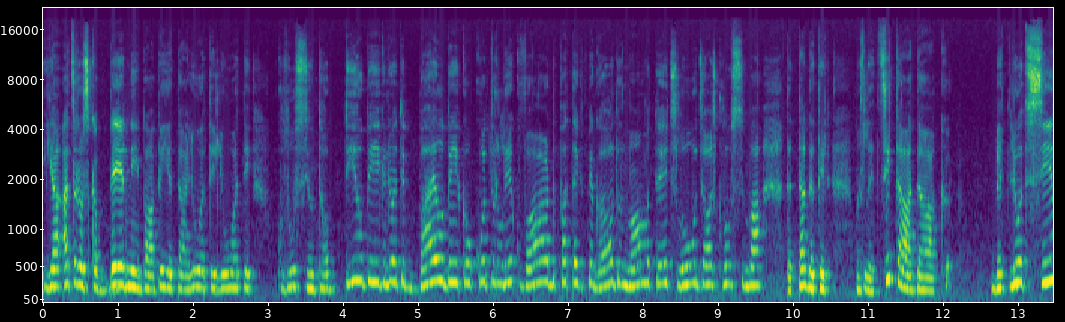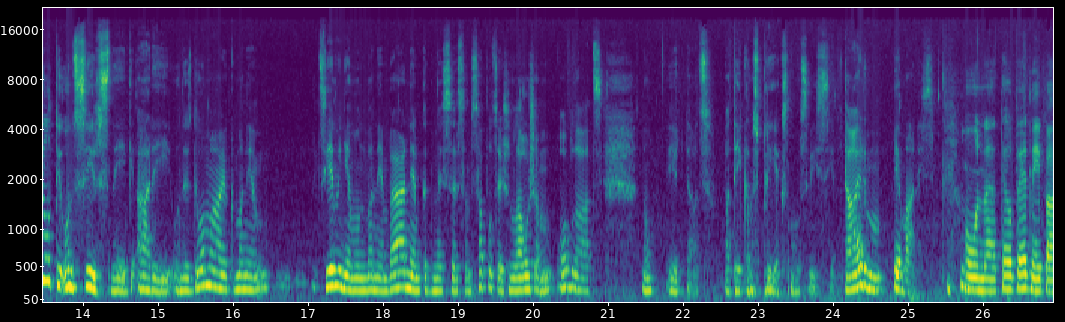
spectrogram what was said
Jā, atceros, ka bērnībā bija tā ļoti, ļoti klusi un tā dievbijīgi, ļoti bail bija kaut ko tur lieku vārdu pateikt pie galda, un mamma teica, lūdzās klusumā. Tad tagad ir mazliet citādāk, bet ļoti silti un sirsnīgi arī. Un es domāju, ka maniem ciemiņiem un maniem bērniem, kad mēs esam sapulcējuši un laužam oblāts, nu, ir tāds patīkams prieks mums visiem. Tā ir pie manis. un eh, tev bērnībā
